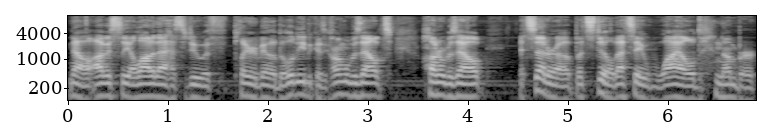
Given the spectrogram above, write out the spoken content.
Now, obviously, a lot of that has to do with player availability because Okongwu was out, Hunter was out, etc. But still, that's a wild number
